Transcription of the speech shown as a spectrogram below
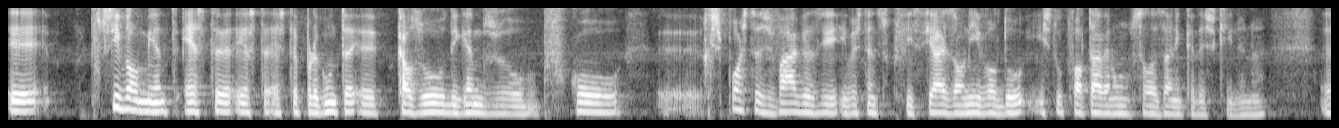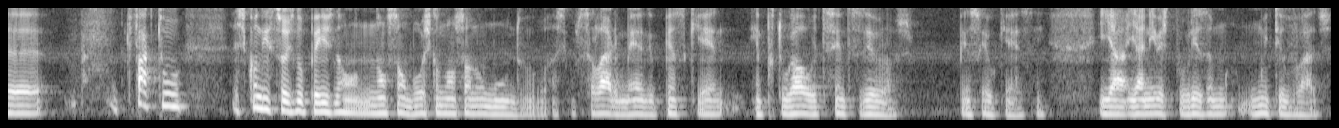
eh, possivelmente esta, esta, esta pergunta causou, digamos, ou provocou respostas vagas e, e, bastante superficiais ao nível do isto que faltava era um Salazar em cada esquina. Não é? de facto, as condições no país não, não são boas como não são no mundo. O salário médio, penso que é em Portugal 800 euros penso eu que é assim. E há, e há níveis de pobreza muito elevados.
